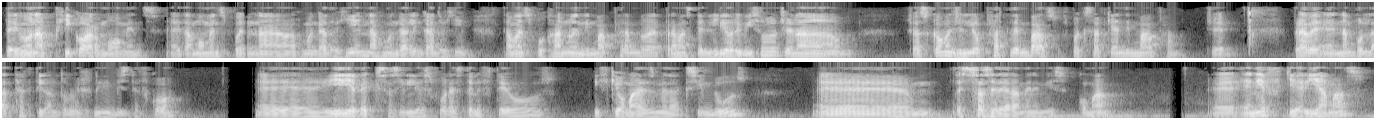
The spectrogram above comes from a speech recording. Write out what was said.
Περιμένω να pick our moments. Ε, τα moments που είναι να έχουμε κατοχή, να έχουμε καλή κατοχή. Τα moments που χάνουμε την μάπα πρέπει να είμαστε γλύωροι πίσω και να και ας κάνουμε και λίγο park the bus. Ας πούμε ξαπιάνε την μάπα. Και πρέπει να είναι πολλά tactical το παιχνίδι πιστεύω. Ε, ήδη έπαιξα σε λίγες φορές τελευταίως οι δύο ομάδες μεταξύ τους. Ε, σας εδέραμε εμείς ακόμα. Ε, είναι η ευκαιρία μας,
